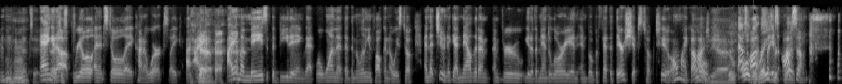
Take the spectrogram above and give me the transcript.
Mhm. And Mhm. that's it. Hang it up just- real and it still like kind of works. Like I, I Yeah. I am amazed at the beating that well one that, that the Millennium Falcon always took and that too and again now that I'm I'm through you know the Mandalorian and Boba Fett that their ships took too oh my gosh Oh, yeah. The, that was oh, the awesome Razor it's Crest. awesome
